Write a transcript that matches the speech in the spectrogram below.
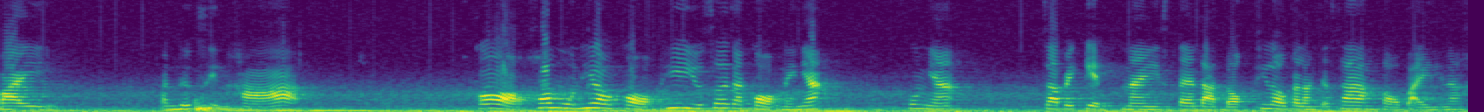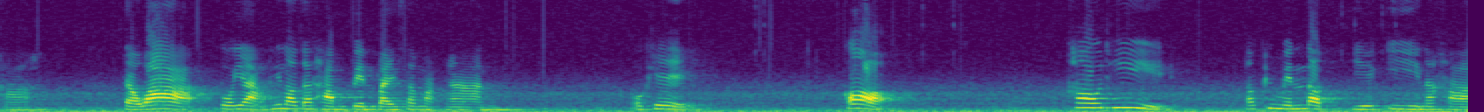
ใบบันทึกสินค้า ก็ข้อมูลที่เรากรอกที่ user จะกรอกในเนี้ย พวกเนี้ยจะไปเก็บใน standard doc ที่เรากำลังจะสร้างต่อไปนี้นะคะ แต่ว่าตัวอย่างที่เราจะทำเป็นใบสมัครงาน โอเค ก็เข้าที่ document.exe นะคะ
